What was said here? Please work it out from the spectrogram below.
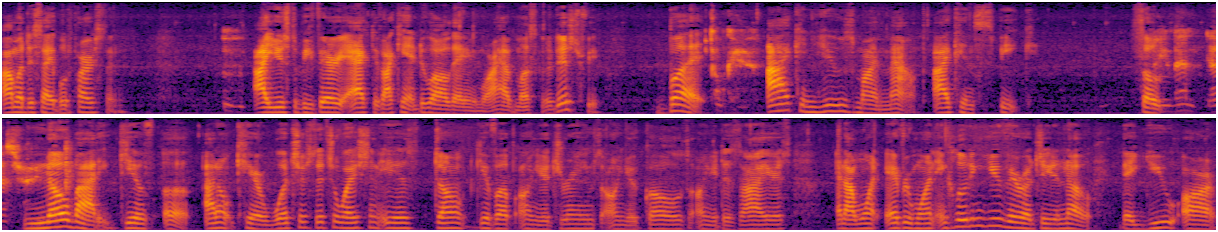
I'm a disabled person. Mhm. I used to be very active. I can't do all that anymore. I have muscular dystrophy, but Okay. I can use my mouth. I can speak. So right. Nobody give up. I don't care what your situation is. Don't give up on your dreams, on your goals, on your desires. And I want everyone, including you, Vero G, to know that you are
